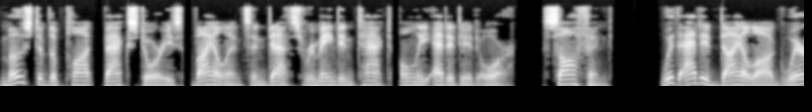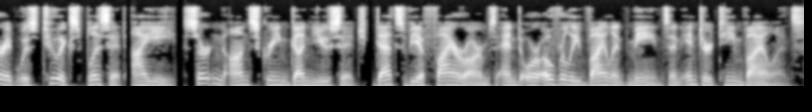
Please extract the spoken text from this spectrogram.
Most of the plot, backstories, violence and deaths remained intact, only edited or «softened» with added dialogue where it was too explicit i.e., certain on-screen gun usage, deaths via firearms and or overly violent means and inter-team violence.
